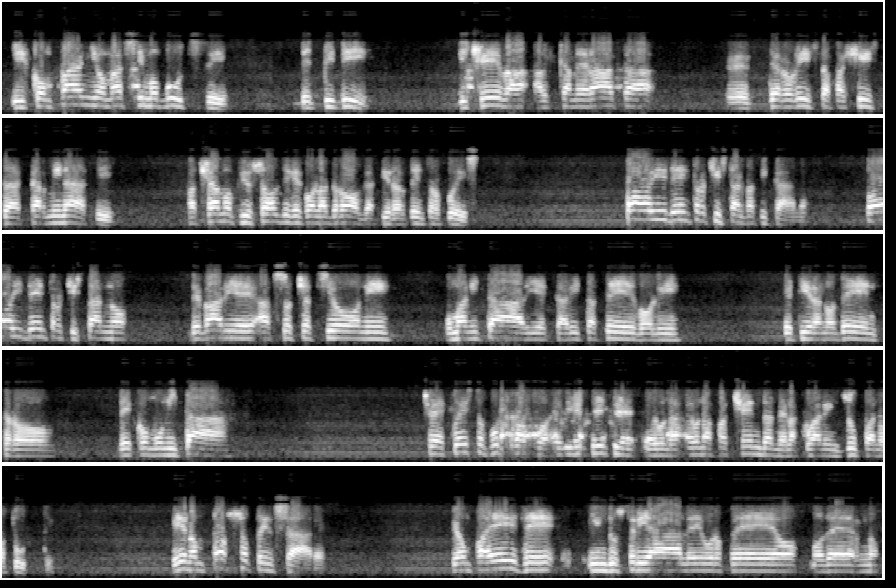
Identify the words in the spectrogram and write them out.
il compagno Massimo Buzzi del PD diceva al camerata eh, terrorista fascista Carminati facciamo più soldi che con la droga a tirar dentro questo. Poi dentro ci sta il Vaticano, poi dentro ci stanno le varie associazioni umanitarie, caritatevoli che tirano dentro, le comunità, cioè questo purtroppo evidentemente è una, è una faccenda nella quale inzuppano tutti. Io non posso pensare che un paese industriale, europeo, moderno,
